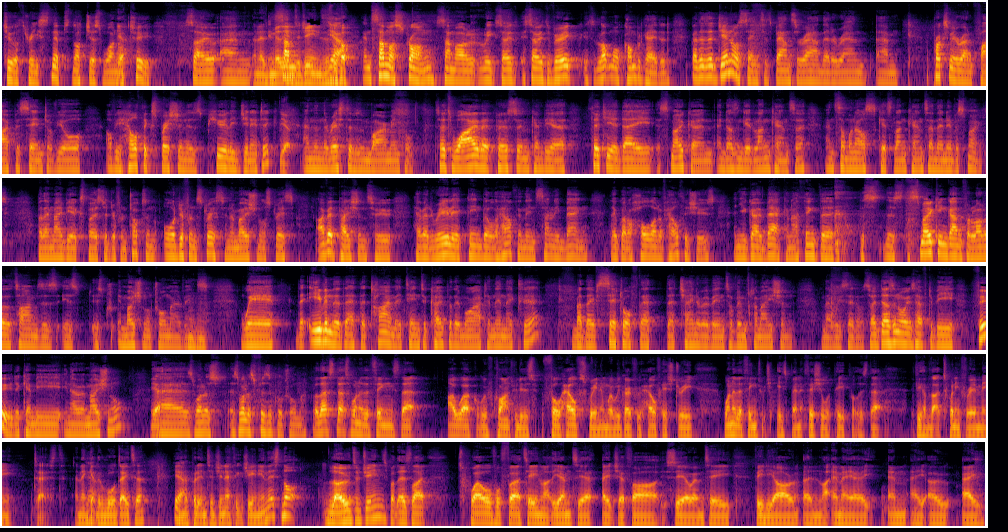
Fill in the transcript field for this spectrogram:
two or three SNPs, not just one yeah. or two. So um, and there's millions some, of genes as yeah, well. And some are strong, some are weak. So so it's very it's a lot more complicated. But as a general sense, it's bounced around that around um, approximately around five percent of your of your health expression is purely genetic, yep. and then the rest is environmental. So it's why that person can be a 30 a day smoker and, and doesn't get lung cancer, and someone else gets lung cancer and they never smoked. But they may be exposed to different toxin or different stress and emotional stress. I've had patients who have had really a clean bill of health and then suddenly bang, they've got a whole lot of health issues and you go back and I think the the, the, the smoking gun for a lot of the times is is, is tr- emotional trauma events mm-hmm. where the, even the, at the time they tend to cope with them all right and then they clear but they've set off that, that chain of events of inflammation that we set off. so it doesn't always have to be food it can be you know emotional yeah. as well as as well as physical trauma well that's that's one of the things that I work with clients we do this full health screening where we go through health history one of the things which is beneficial with people is that if you have like a 23andMe test and then yeah. get the raw data yeah. and put it into genetic genie, and there's not loads of genes, but there's like 12 or 13, like the MTHFR, COMT, VDR, and like MAA, MAOA.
